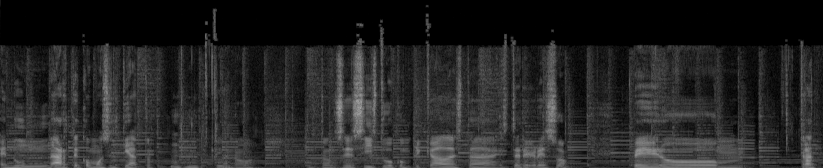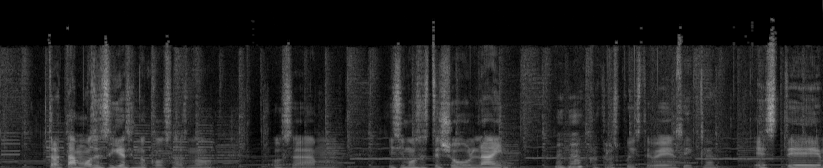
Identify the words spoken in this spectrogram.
en un arte como es el teatro. Claro. ¿no? Entonces sí estuvo complicada esta, este regreso, pero mm, tra- tratamos de seguir haciendo cosas, ¿no? O sea, mm, hicimos este show online, ¿no? Creo que los pudiste ver. Sí, claro. Este,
